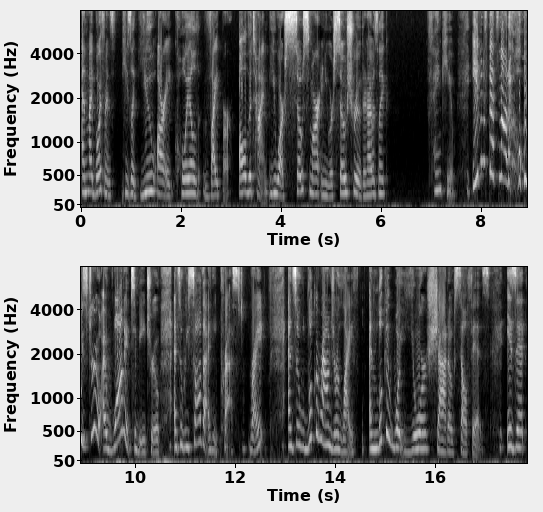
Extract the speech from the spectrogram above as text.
And my boyfriend's, he's like, you are a coiled viper all the time. You are so smart and you are so shrewd. And I was like, thank you. Even if that's not always true, I want it to be true. And so he saw that and he pressed, right? And so look around your life and look at what your shadow self is. Is it,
